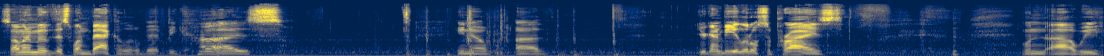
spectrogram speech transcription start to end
So I'm going to move this one back a little bit because, you know, uh, you're going to be a little surprised when uh, we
